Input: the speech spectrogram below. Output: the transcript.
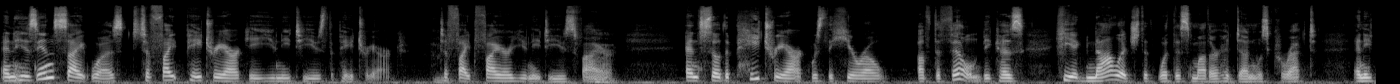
And his insight was to fight patriarchy, you need to use the patriarch. Mm. To fight fire, you need to use fire. Mm. And so the patriarch was the hero of the film because he acknowledged that what this mother had done was correct. And he,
